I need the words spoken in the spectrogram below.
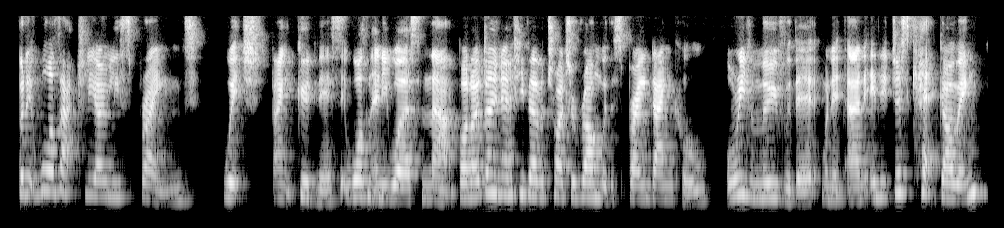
but it was actually only sprained, which thank goodness it wasn't any worse than that. But I don't know if you've ever tried to run with a sprained ankle or even move with it when it and, and it just kept going.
